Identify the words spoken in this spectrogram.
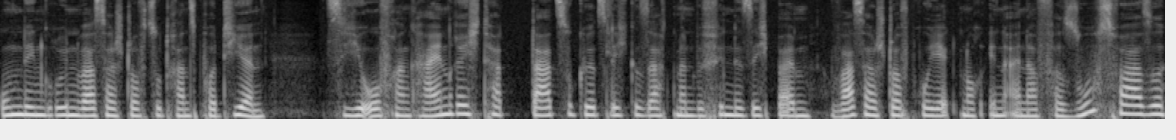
um den grünen Wasserstoff zu transportieren. CEO Frank Heinrich hat dazu kürzlich gesagt, man befinde sich beim Wasserstoffprojekt noch in einer Versuchsphase.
